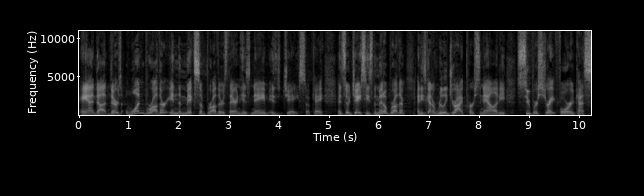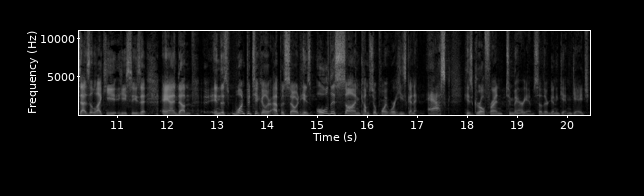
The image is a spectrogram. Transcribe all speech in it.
And uh, there's one brother in the mix of brothers there, and his name is Jace, okay? And so Jace, he's the middle brother, and he's got a really dry personality, super straightforward, kind of says it like he, he sees it. And um, in this one particular episode, his oldest son comes to a point where he's going to ask his girlfriend to marry him. So they're going to get engaged.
